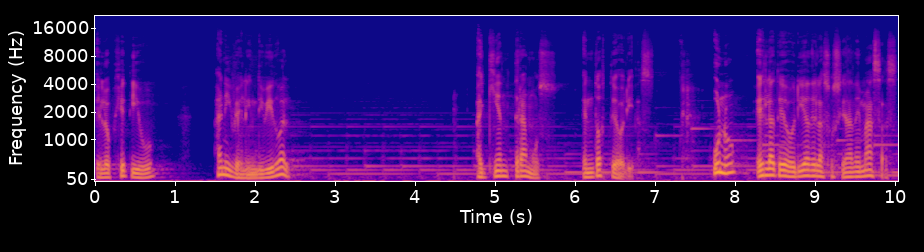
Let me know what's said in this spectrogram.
el objetivo a nivel individual. Aquí entramos en dos teorías. Uno es la teoría de la sociedad de masas,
